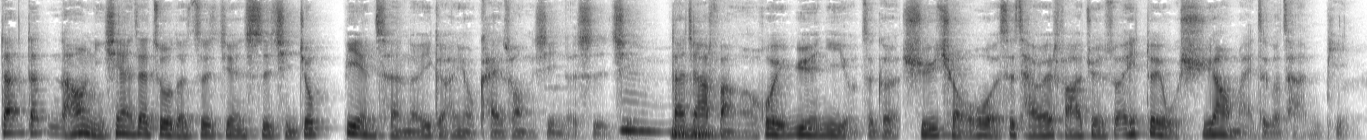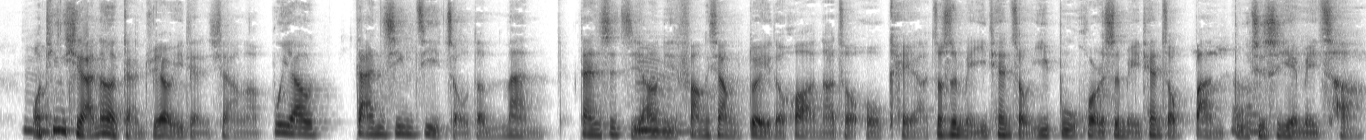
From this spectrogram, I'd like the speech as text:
但但然后你现在在做的这件事情就变成了一个很有开创性的事情，嗯、大家反而会愿意有这个需求，或者是才会发觉说，哎，对，我需要买这个产品。我听起来那个感觉有一点像啊，不要担心自己走得慢，但是只要你方向对的话，嗯、那就 OK 啊。就是每一天走一步，或者是每一天走半步，其实也没差。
